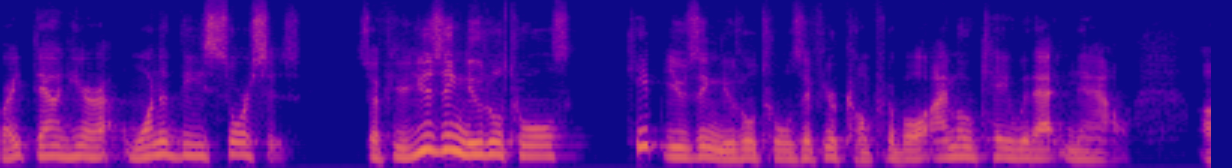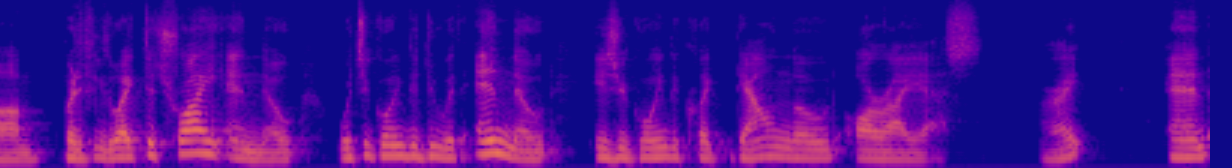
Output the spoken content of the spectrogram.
right down here one of these sources. So if you're using Noodle Tools, keep using Noodle Tools if you're comfortable. I'm okay with that now. Um, but if you'd like to try EndNote, what you're going to do with EndNote is you're going to click Download RIS. All right. And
